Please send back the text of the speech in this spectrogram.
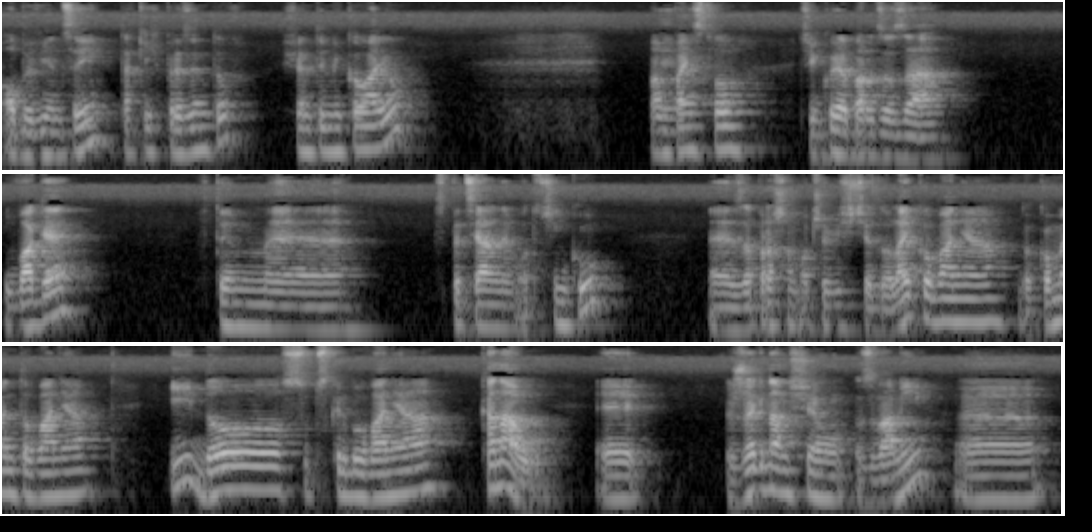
Oby więcej takich prezentów, święty Mikołaju. Wam Państwu dziękuję bardzo za uwagę w tym specjalnym odcinku. E, Zapraszam oczywiście do lajkowania, do komentowania i do subskrybowania kanału. E, Żegnam się z Wami. E,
